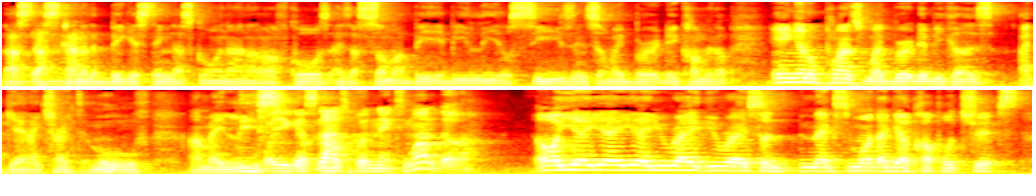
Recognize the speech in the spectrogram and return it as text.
that's that's kind of the biggest thing that's going on. And of course, as a summer baby, Leo season, so my birthday coming up. Ain't got no plans for my birthday because again, I trying to move. Um, at least But you get plans up- for next month though. Oh yeah, yeah, yeah. You're right. You're right. So next month I get a couple trips.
